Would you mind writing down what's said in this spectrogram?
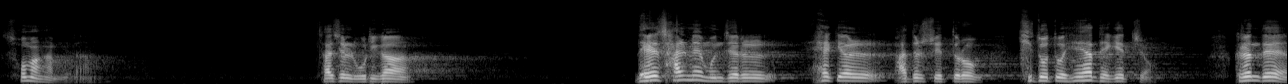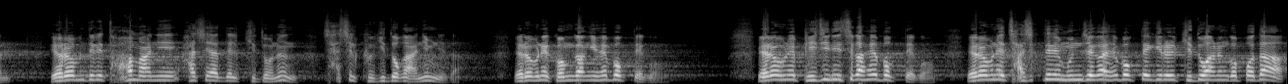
소망합니다. 사실 우리가 내 삶의 문제를 해결받을 수 있도록 기도도 해야 되겠죠. 그런데 여러분들이 더 많이 하셔야 될 기도는 사실 그 기도가 아닙니다. 여러분의 건강이 회복되고 여러분의 비즈니스가 회복되고 여러분의 자식들의 문제가 회복되기를 기도하는 것보다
